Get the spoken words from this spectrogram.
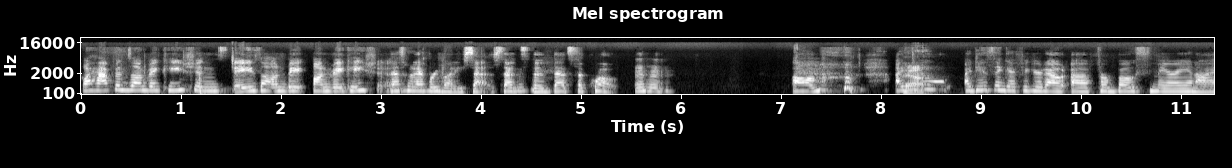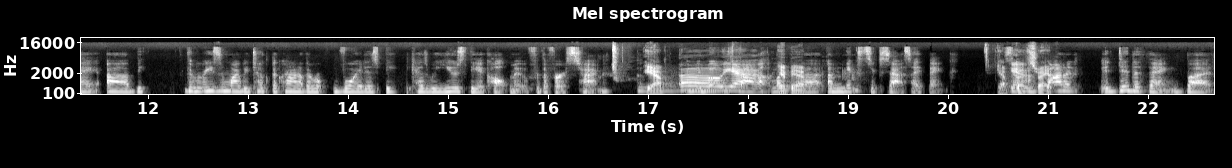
What happens on vacation stays on va- on vacation. That's what everybody says. That's the that's the quote. Um, I Yeah. do I do think I figured out uh, for both Mary and I. Uh, be, the reason why we took the crown of the void is because we used the occult move for the first time. Yep. And we Oh both yeah. got, like Yep, yep. A, a mixed success. I think. Yep, So that's right. Got it. It did the thing, but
